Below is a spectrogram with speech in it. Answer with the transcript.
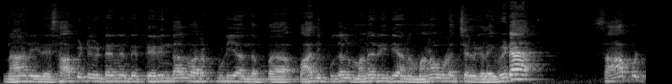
நான் இதை சாப்பிட்டு விட்டேன் என்று தெரிந்தால் வரக்கூடிய அந்த ப- பாதிப்புகள் மன ரீதியான மன உளைச்சல்களை விட சாப்பிட்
